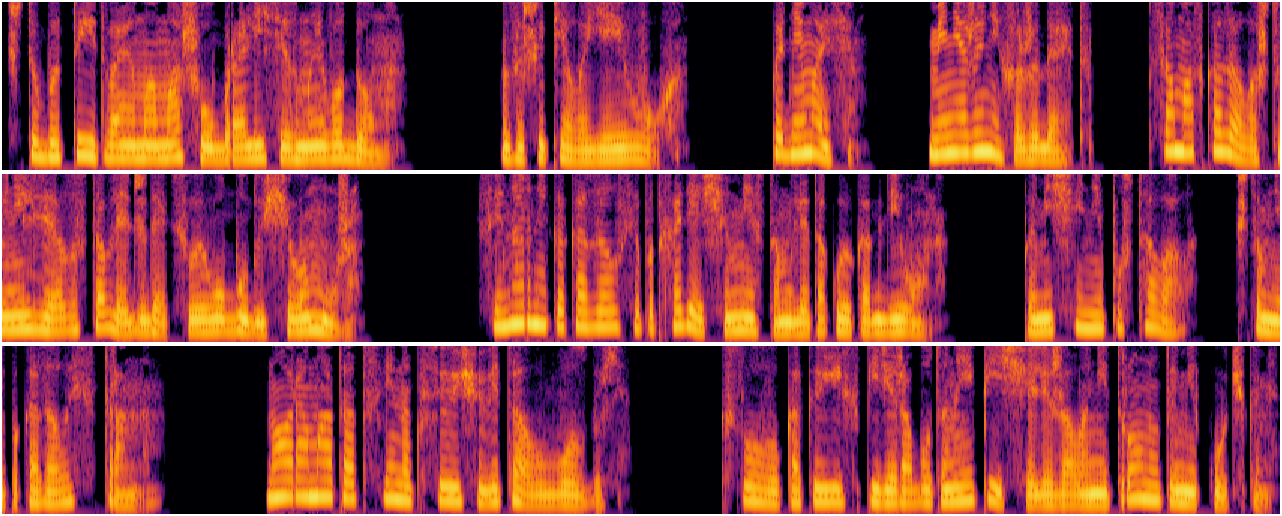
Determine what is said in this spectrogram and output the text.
«Чтобы ты и твоя мамаша убрались из моего дома», — зашипела я ей в ухо. «Поднимайся. Меня жених ожидает. Сама сказала, что нельзя заставлять ждать своего будущего мужа». Свинарник оказался подходящим местом для такой, как Диона. Помещение пустовало что мне показалось странным. Но аромат от свинок все еще витал в воздухе. К слову, как и их переработанная пища лежала нетронутыми кучками.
